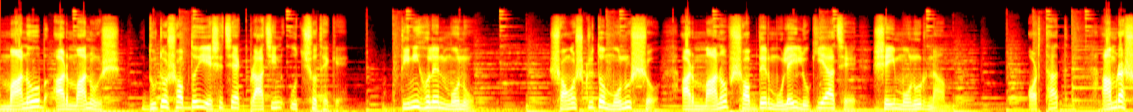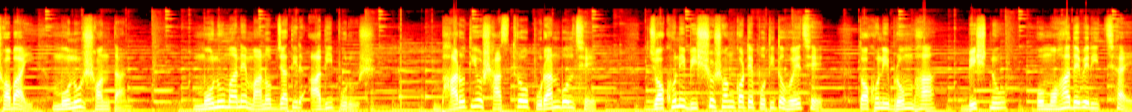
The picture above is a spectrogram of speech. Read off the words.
মানব আর মানুষ দুটো শব্দই এসেছে এক প্রাচীন উৎস থেকে। তিনি হলেন মনু। সংস্কৃত মনুষ্য আর মানব শব্দের মূলেই লুকিয়ে আছে সেই মনুর নাম। অর্থাৎ, আমরা সবাই মনুর সন্তান। মনু মানে মানবজাতির আদি পুরুষ। ভারতীয় শাস্ত্র ও পুরাণ বলছে, যখনই বিশ্ব সংকটে পতিত হয়েছে, তখনই ব্রহ্মা, বিষ্ণু ও মহাদেবের ইচ্ছায়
